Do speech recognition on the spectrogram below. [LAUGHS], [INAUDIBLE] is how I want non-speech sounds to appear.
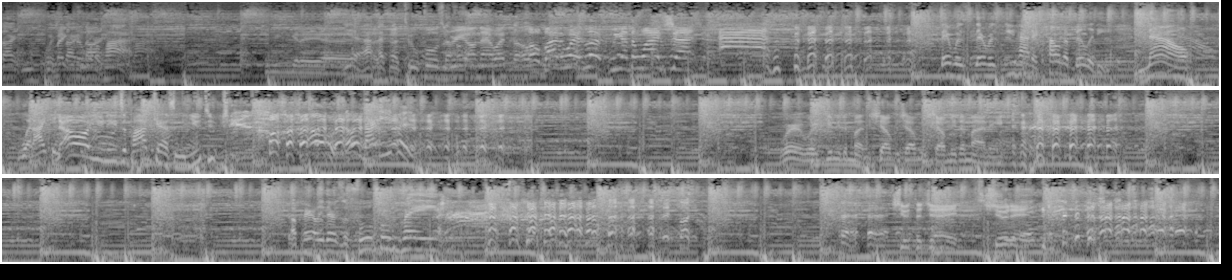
starting. We're, making starting it off work. high. We can get a, uh, Yeah, I- I a- a think two fools the agree o- on that one. the Oh, open- by the way, look, we got the wide shot. Ah! [LAUGHS] There was there was you had accountability. Now, what I can now all you need is a podcast and a YouTube channel. [LAUGHS] no no not even. Where, where? Give me the money. Show me, show me, show me the money. [LAUGHS] Apparently, there's a fool fool page. [LAUGHS] Shoot the J. Shoot it. [LAUGHS]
